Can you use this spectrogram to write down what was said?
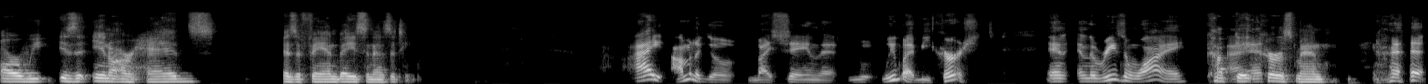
are we is it in our heads as a fan base and as a team? I I'm gonna go by saying that we might be cursed, and and the reason why, Cupgate I- curse, man. and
